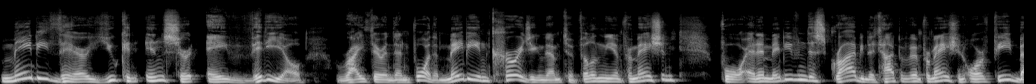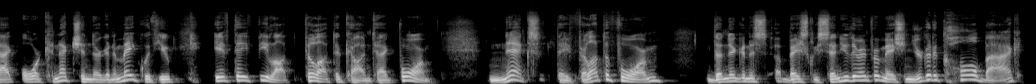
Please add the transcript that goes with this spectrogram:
maybe there you can insert a video right there and then for them, maybe encouraging them to fill in the information for, and then maybe even describing the type of information or feedback or connection they're going to make with you if they fill out, fill out the contact form. Next, they fill out the form, then they're going to basically send you their information. You're going to call back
